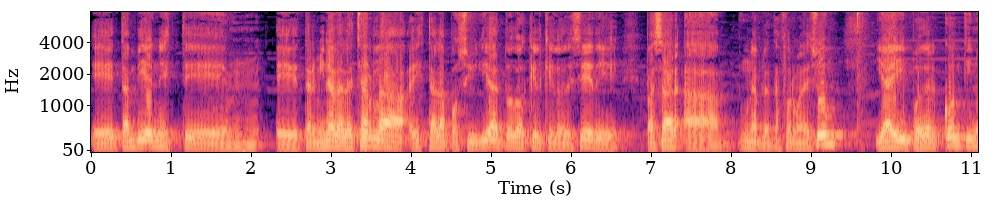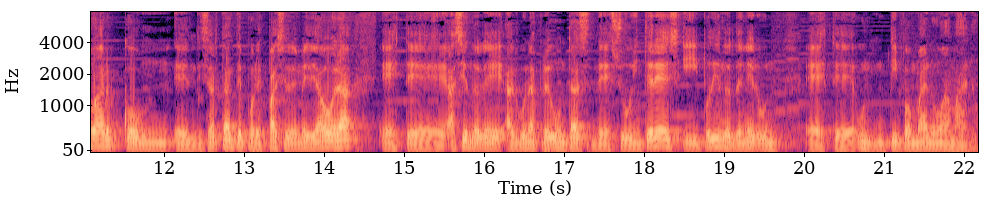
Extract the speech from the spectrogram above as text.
Eh, también este, mm, terminada la charla está la posibilidad, todo aquel que lo desee, de pasar a una plataforma de Zoom y ahí poder continuar con el disertante por espacio de media hora, este, haciéndole algunas preguntas de su interés y pudiendo tener un, este, un tipo mano a mano.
